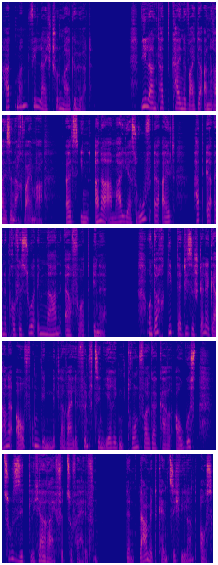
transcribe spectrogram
hat man vielleicht schon mal gehört. Wieland hat keine weite Anreise nach Weimar. Als ihn Anna Amalias Ruf ereilt, hat er eine Professur im nahen Erfurt inne. Und doch gibt er diese Stelle gerne auf, um dem mittlerweile 15-jährigen Thronfolger Karl August zu sittlicher Reife zu verhelfen. Denn damit kennt sich Wieland aus.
